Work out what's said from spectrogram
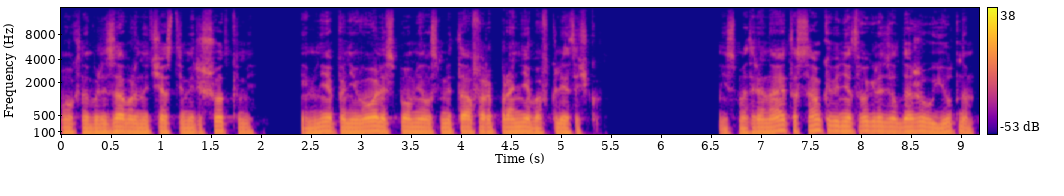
Окна были забраны частыми решетками, и мне поневоле вспомнилась метафора про небо в клеточку. Несмотря на это, сам кабинет выглядел даже уютным.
